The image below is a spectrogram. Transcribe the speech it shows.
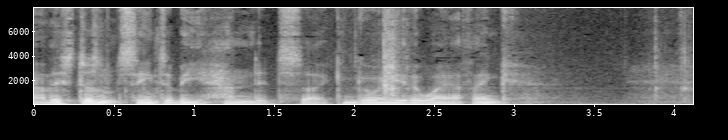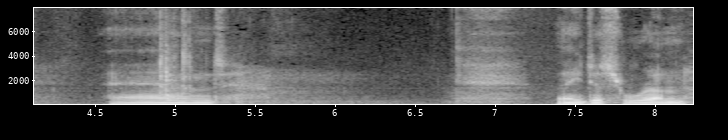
Now this doesn't seem to be handed, so it can go in either way, I think. And they just run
